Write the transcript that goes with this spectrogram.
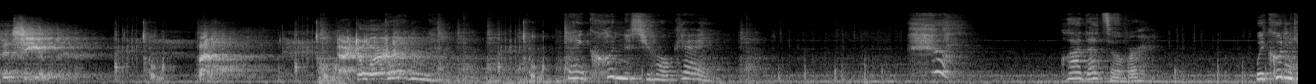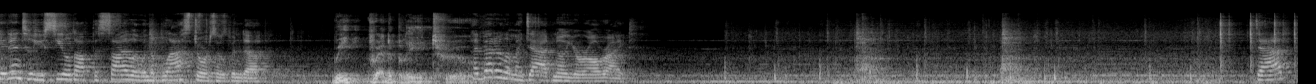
been sealed. Well, back to work. Gordon! Thank goodness you're okay. Phew. Glad that's over. We couldn't get in till you sealed off the silo when the blast doors opened up. Regrettably true. I'd better let my dad know you're alright. Dad?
